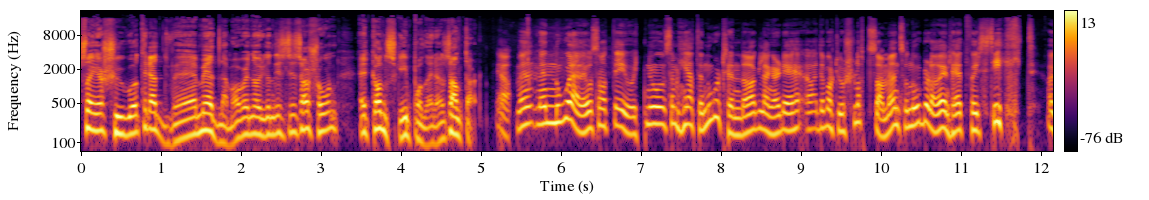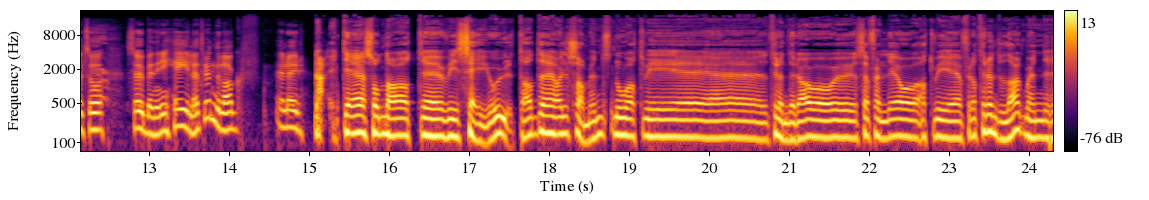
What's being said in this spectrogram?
så er 37 medlemmer av en organisasjon et ganske imponerende antall. Ja, men, men nå er det jo sånn at det er jo ikke noe som heter Nord-Trøndelag lenger. Det, det ble jo slått sammen, så nå burde det egentlig hete for Sikt. Altså sauebønder i hele Trøndelag, eller? Nei, det er sånn da at eh, vi sier jo utad eh, alle sammen nå at vi er trøndere, og eh, selvfølgelig, og at vi er fra Trøndelag, men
